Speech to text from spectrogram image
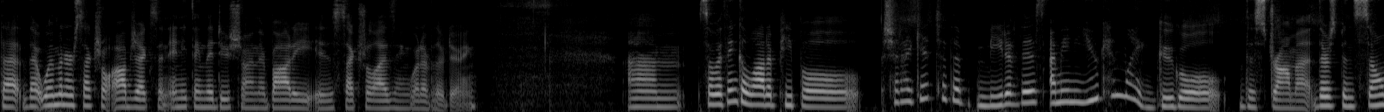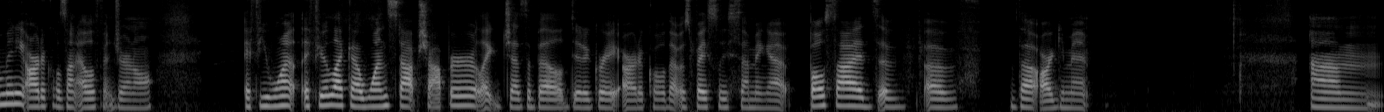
that that women are sexual objects and anything they do showing their body is sexualizing whatever they're doing. Um, so I think a lot of people should I get to the meat of this? I mean, you can like Google this drama. There's been so many articles on Elephant Journal. If you want, if you're like a one-stop shopper, like Jezebel did a great article that was basically summing up both sides of of the argument. Um,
